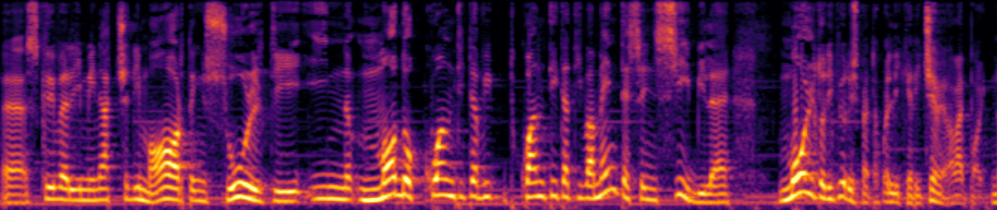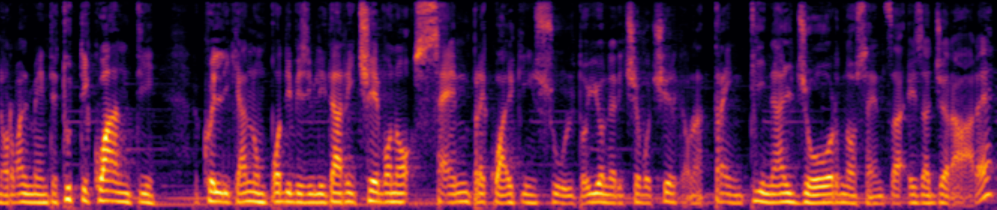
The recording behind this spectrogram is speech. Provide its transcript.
eh, scrivergli minacce di morte, insulti, in modo quantitativ- quantitativamente sensibile, molto di più rispetto a quelli che riceve, vabbè poi normalmente tutti quanti, quelli che hanno un po' di visibilità, ricevono sempre qualche insulto, io ne ricevo circa una trentina al giorno senza esagerare.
